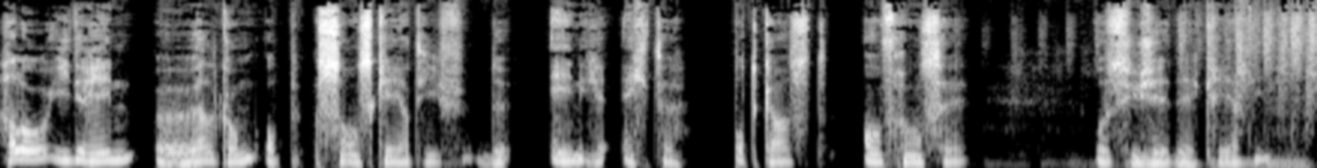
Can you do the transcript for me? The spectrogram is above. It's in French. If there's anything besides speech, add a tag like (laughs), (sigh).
Hallo iedereen, welkom op Sens Creatief, de enige echte podcast en français au sujet des créatifs.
